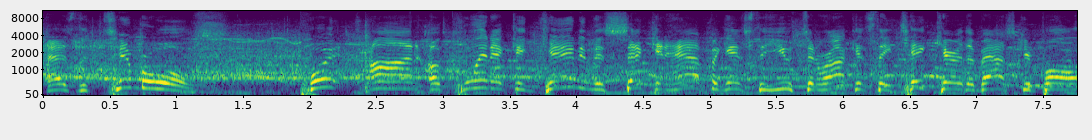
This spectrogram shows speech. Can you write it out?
as the Timberwolves put on a clinic again in the second half against the Houston Rockets. They take care of the basketball.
